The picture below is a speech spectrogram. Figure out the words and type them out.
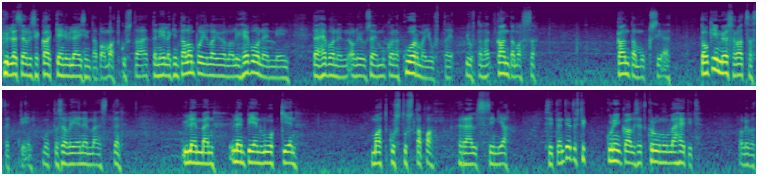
Kyllä se oli se kaikkein yleisin tapa matkustaa, että niilläkin talonpojilla, joilla oli hevonen, niin tämä hevonen oli usein mukana kuormajuhtana kantamassa kantamuksia. Toki myös ratsastettiin, mutta se oli enemmän sitten ylemmän, ylempien luokkien matkustustapa rälssin ja sitten tietysti kuninkaalliset kruunun lähetit olivat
